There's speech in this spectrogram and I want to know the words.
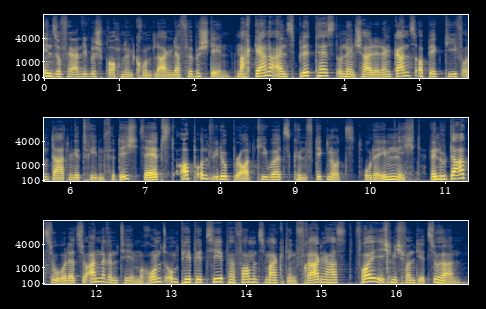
insofern die besprochenen Grundlagen dafür bestehen. Mach gerne einen Split-Test und entscheide dann ganz objektiv und datengetrieben für dich selbst, ob und wie du Broad Keywords künftig nutzt oder eben nicht. Wenn du dazu oder zu anderen Themen rund um PPC Performance Marketing Fragen hast, freue ich mich von dir zu hören.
